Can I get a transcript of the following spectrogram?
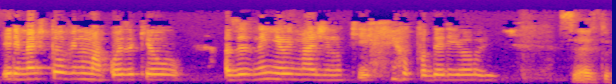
vira e mexe, estou ouvindo uma coisa que eu às vezes nem eu imagino que eu poderia ouvir. Certo.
